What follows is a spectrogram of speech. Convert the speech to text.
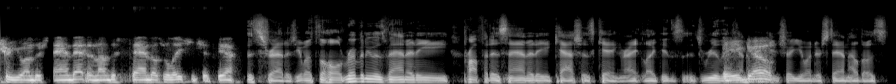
make sure you understand that and understand those relationships yeah. The strategy. What's the whole revenue is vanity profit is sanity cash is king right? Like it's, it's really there you go. making sure you understand how those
